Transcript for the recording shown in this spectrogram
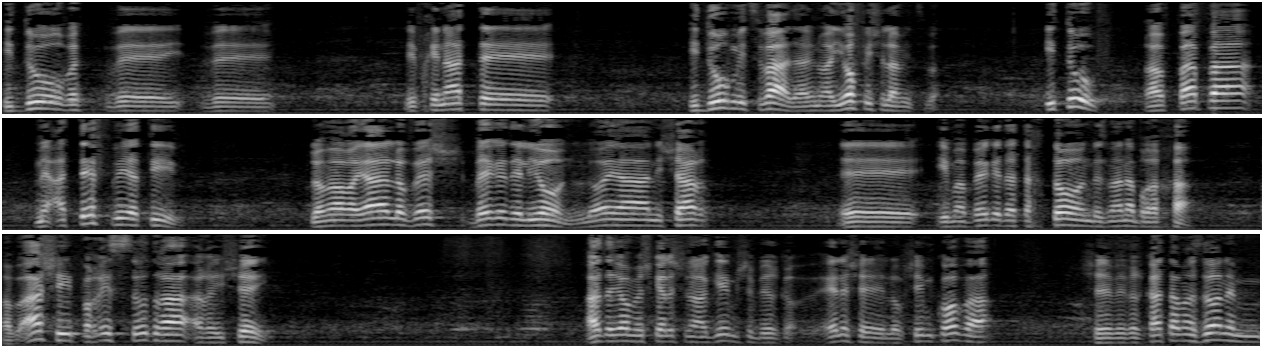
הידור ובבחינת אה, הידור מצווה, דהיינו היופי של המצווה. עיטוף, רב פאפה מעטף ויטיב. כלומר, היה לובש בגד עליון, הוא לא היה נשאר אה, עם הבגד התחתון בזמן הברכה. רב אשי פריס סודרה הרישי. עד היום יש כאלה שנוהגים, אלה שלובשים כובע, שבברכת המזון הם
